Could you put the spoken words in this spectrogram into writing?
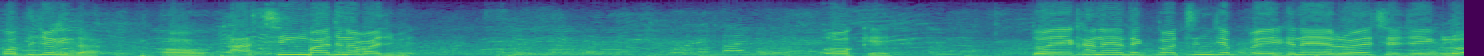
প্রতিযোগিতা? ও আর সিং বাজনা বাজবে। ওকে তো এখানে দেখতে পাচ্ছেন যে এখানে রয়েছে যেগুলো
